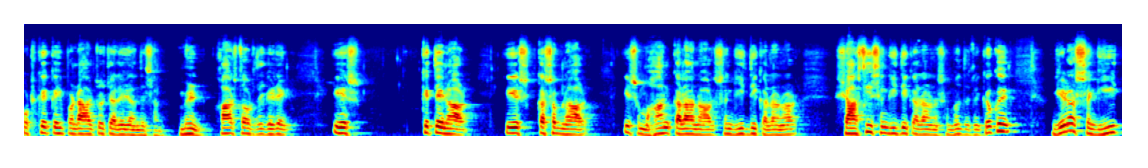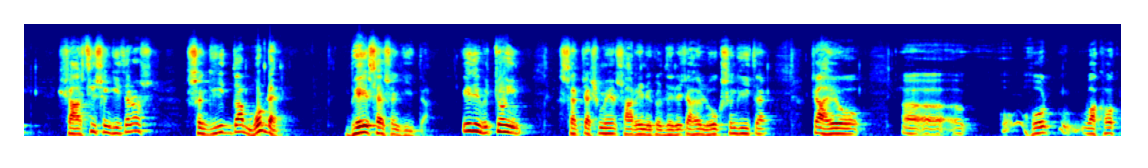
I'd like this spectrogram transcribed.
ਉੱਠ ਕੇ ਕਈ ਪੰਡਾਲ ਚੋਂ ਚਲੇ ਜਾਂਦੇ ਸਨ ਮਿਲਣ, ਖਾਸ ਤੌਰ ਤੇ ਜਿਹੜੇ ਇਸ ਕਿਤੇ ਨਾਲ, ਇਸ ਕਸਬ ਨਾਲ, ਇਸ ਮਹਾਨ ਕਲਾ ਨਾਲ, ਸੰਗੀਤ ਦੀ ਕਲਾ ਨਾਲ, ਸ਼ਾਸਤਰੀ ਸੰਗੀਤ ਦੀ ਕਲਾ ਨਾਲ ਸੰਬੰਧਿਤ ਹੈ ਕਿਉਂਕਿ ਜਿਹੜਾ ਸੰਗੀਤ, ਸ਼ਾਸਤਰੀ ਸੰਗੀਤ ਹੈ ਨਾ ਸੰਗੀਤ ਦਾ ਮੁੱਢ ਹੈ। ਬੇਸ ਹੈ ਸੰਗੀਤ ਦਾ। ਇਹਦੇ ਵਿੱਚੋਂ ਹੀ ਸਰਚਸ਼ਮੇ ਸਾਰੇ ਨਿਕਲਦੇ ਨੇ, ਚਾਹੇ ਲੋਕ ਸੰਗੀਤ ਹੈ, ਚਾਹੇ ਉਹ ਹੋਰ ਵੱਖ-ਵੱਖ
